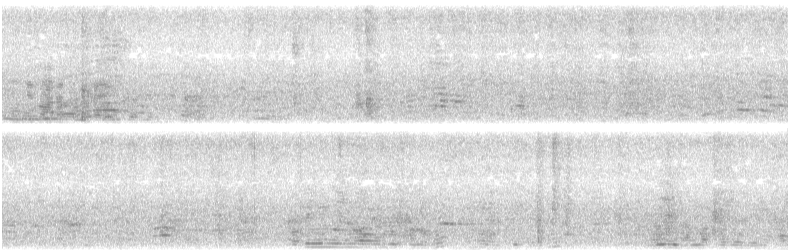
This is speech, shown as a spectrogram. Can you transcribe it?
Movie marathon kayo. Pati yung mga look ano mo. Ay, amat ko yung naka.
